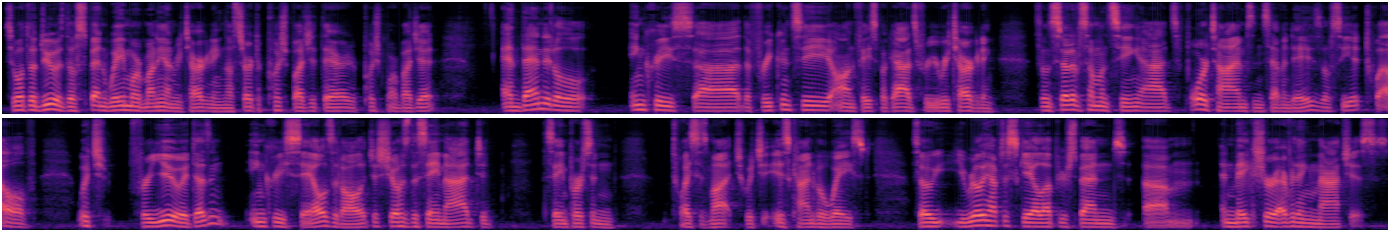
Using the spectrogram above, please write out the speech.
So what they'll do is they'll spend way more money on retargeting. They'll start to push budget there, push more budget, and then it'll increase uh, the frequency on Facebook ads for your retargeting. So instead of someone seeing ads four times in seven days, they'll see it 12, which for you, it doesn't increase sales at all. It just shows the same ad to the same person twice as much, which is kind of a waste. So you really have to scale up your spend um, and make sure everything matches.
